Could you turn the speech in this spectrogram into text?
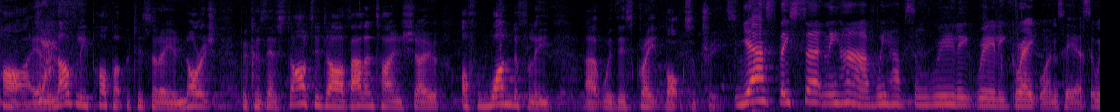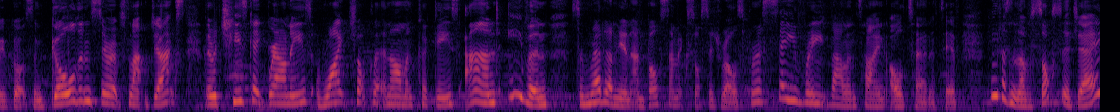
Pie, a lovely pop-up patisserie in Norwich, because they've started our Valentine's show off wonderfully uh, with this great box of treats. Yes, they certainly have. We have some really, really great ones here. So we've got some golden syrup flapjacks. There are cheesecake brownies, white chocolate and almond cookies, and even some red onion and balsamic sausage rolls for a savoury Valentine alternative. Who doesn't love sausage, eh?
